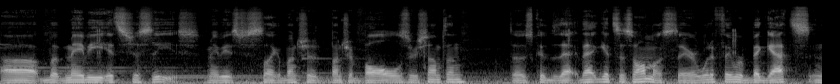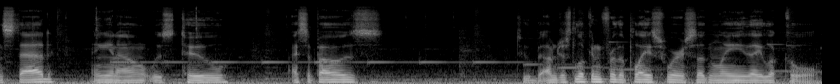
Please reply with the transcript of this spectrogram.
Uh, but maybe it's just these. Maybe it's just like a bunch of bunch of balls or something. Those could that that gets us almost there. What if they were baguettes instead? And you know, it was two, I suppose. Two. ba- I'm just looking for the place where suddenly they look cool.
